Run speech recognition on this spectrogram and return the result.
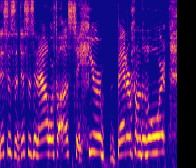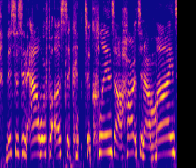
This is a, this is an hour for us to hear better from the Lord. This is an hour for us to to cleanse our hearts and our minds,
